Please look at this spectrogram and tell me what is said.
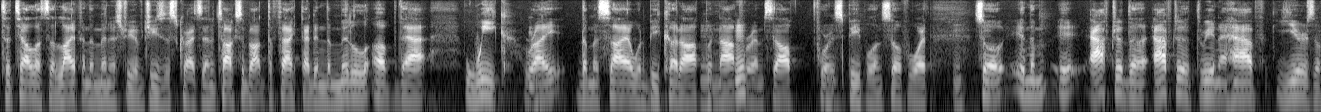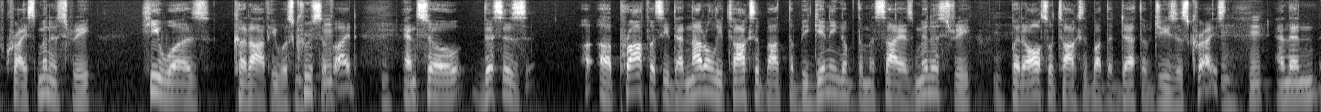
to tell us the life and the ministry of Jesus Christ, and it talks about the fact that in the middle of that week, mm. right, the Messiah would be cut off, but not mm-hmm. for himself, for his mm. people, and so forth. Mm. So, in the it, after the after the three and a half years of Christ's ministry, he was cut off. He was mm-hmm. crucified, mm-hmm. and so this is a, a prophecy that not only talks about the beginning of the Messiah's ministry, but also talks about the death of Jesus Christ. And then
